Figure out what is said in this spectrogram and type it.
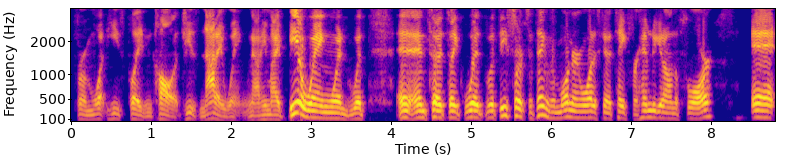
from what he's played in college. He's not a wing. Now he might be a wing when with and, and so it's like with with these sorts of things, I'm wondering what it's going to take for him to get on the floor. And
